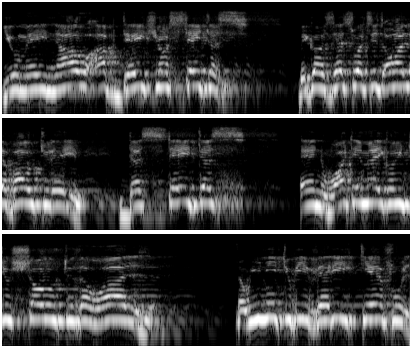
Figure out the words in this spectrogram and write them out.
You may now update your status. Because that's what it's all about today. The status and what am I going to show to the world. So we need to be very careful.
